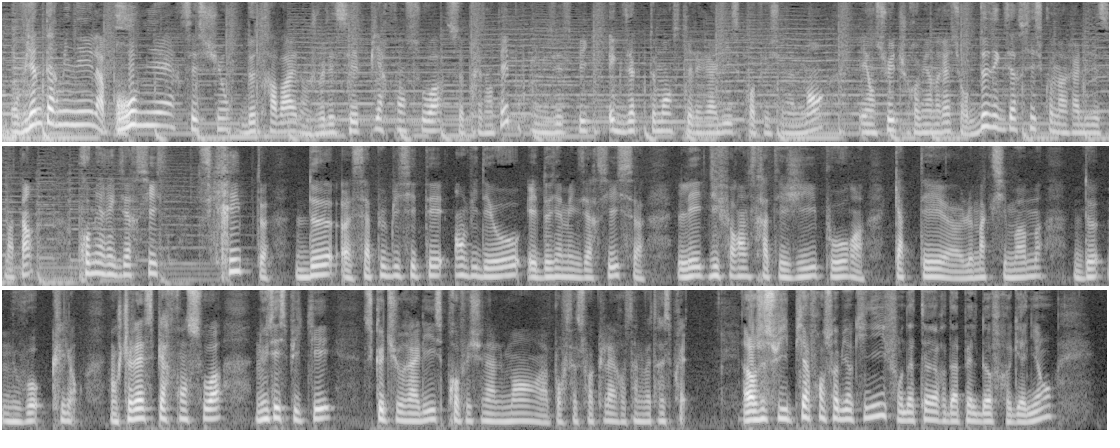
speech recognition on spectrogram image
On vient de terminer la première session de travail, donc je vais laisser Pierre-François se présenter pour qu'il nous explique exactement ce qu'il réalise professionnellement. Et ensuite, je reviendrai sur deux exercices qu'on a réalisés ce matin. Premier exercice, script de euh, sa publicité en vidéo. Et deuxième exercice, les différentes stratégies pour capter euh, le maximum de nouveaux clients. Donc je te laisse Pierre-François nous expliquer ce que tu réalises professionnellement euh, pour que ce soit clair au sein de votre esprit. Alors, je suis Pierre-François Bianchini, fondateur d'Appel d'offres gagnants.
